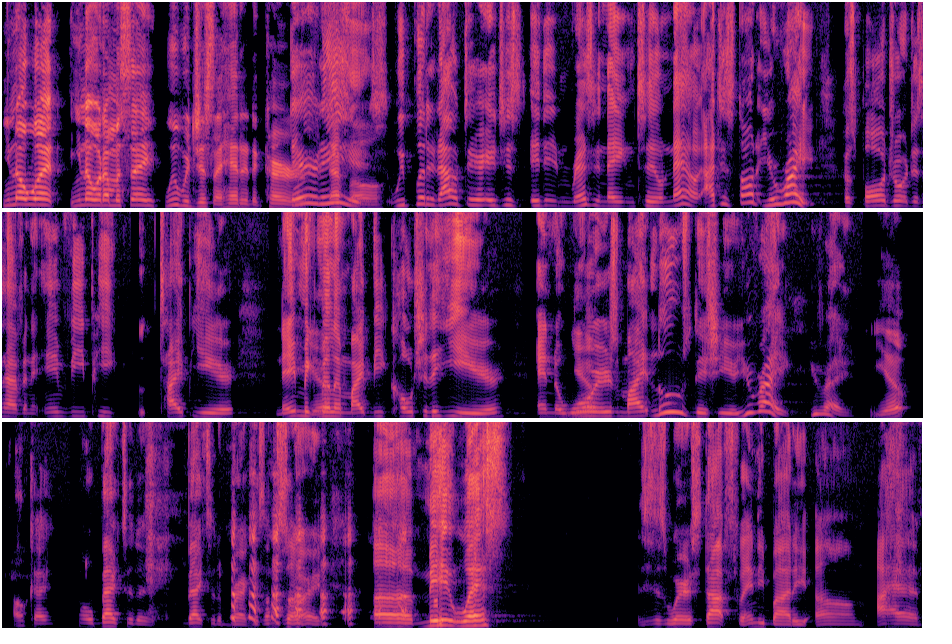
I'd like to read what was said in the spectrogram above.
You know what? You know what I'm gonna say? We were just ahead of the curve. There it That's is. all. We put it out there. It just it didn't resonate until now. I just thought you're right because Paul George is having an MVP type year. Nate McMillan might be coach of the year, and the Yep. Warriors might lose this year. You're right. You're right. Yep. Okay. Well, back to the back to the brackets. I'm sorry. Uh, Midwest. This is where it stops for anybody. Um, I have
